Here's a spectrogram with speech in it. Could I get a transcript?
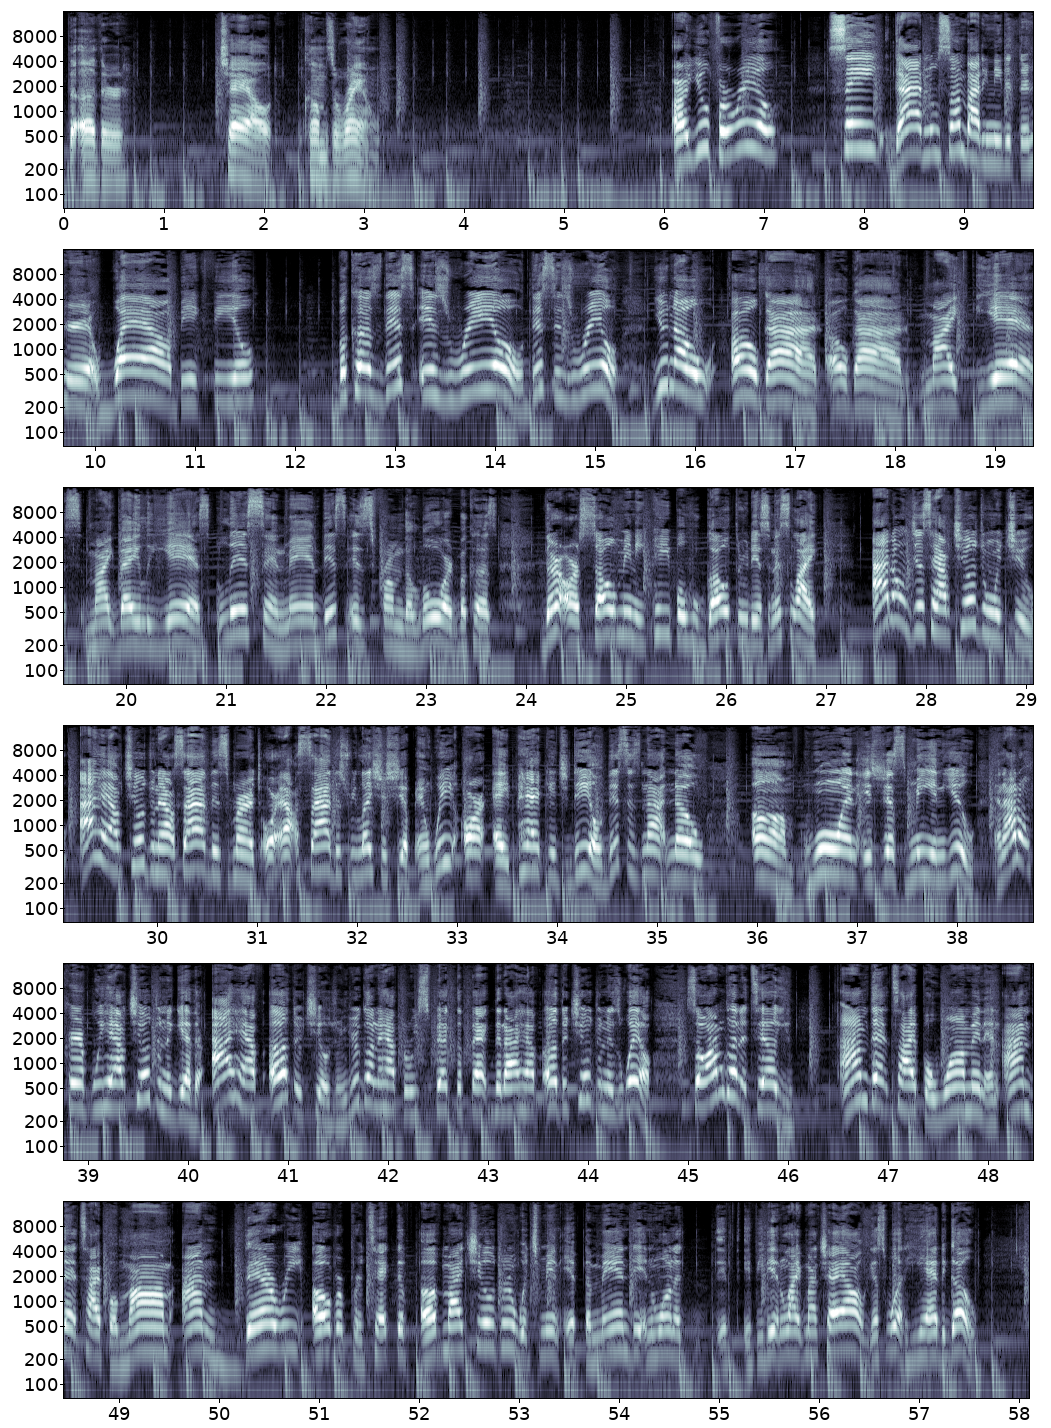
the other child comes around. Are you for real? See, God knew somebody needed to hear it. Wow, Big Phil. Because this is real. This is real you know, oh God, oh God, Mike, yes, Mike Bailey, yes. Listen, man, this is from the Lord because there are so many people who go through this, and it's like, I don't just have children with you. I have children outside this marriage or outside this relationship, and we are a package deal. This is not no um one it's just me and you. And i don't care if we have children together. I have other children. You're going to have to respect the fact that i have other children as well. So i'm going to tell you i'm that type of woman and i'm that type of mom. I'm very overprotective of my children which meant if the man didn't want to if, if he didn't like my child guess what? He had to go.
